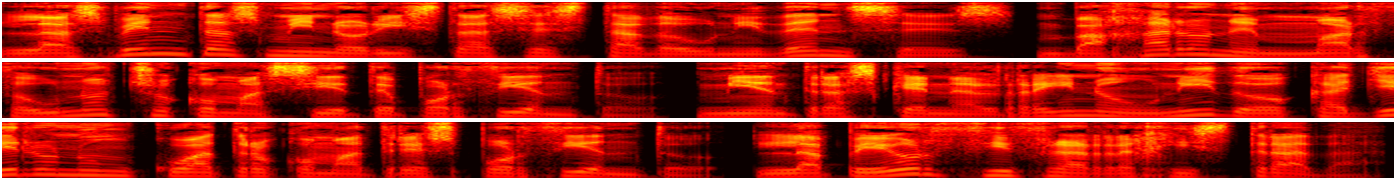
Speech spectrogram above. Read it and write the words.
Las ventas minoristas estadounidenses bajaron en marzo un 8,7%, mientras que en el Reino Unido cayeron un 4,3%, la peor cifra registrada.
